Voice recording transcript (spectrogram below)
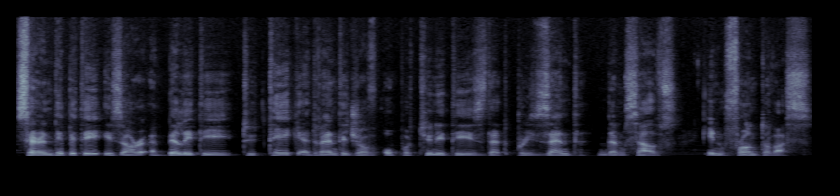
Serendipity is our ability to take advantage of opportunities that present themselves in front of us.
